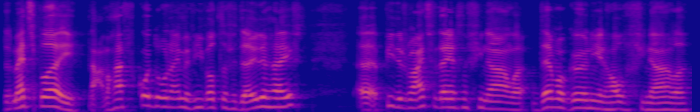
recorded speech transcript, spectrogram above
De matchplay. Nou, we gaan even kort doornemen wie wat te verdedigen heeft. Uh, Peter Wright verdedigt een finale. Daryl Gurney een halve finale.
